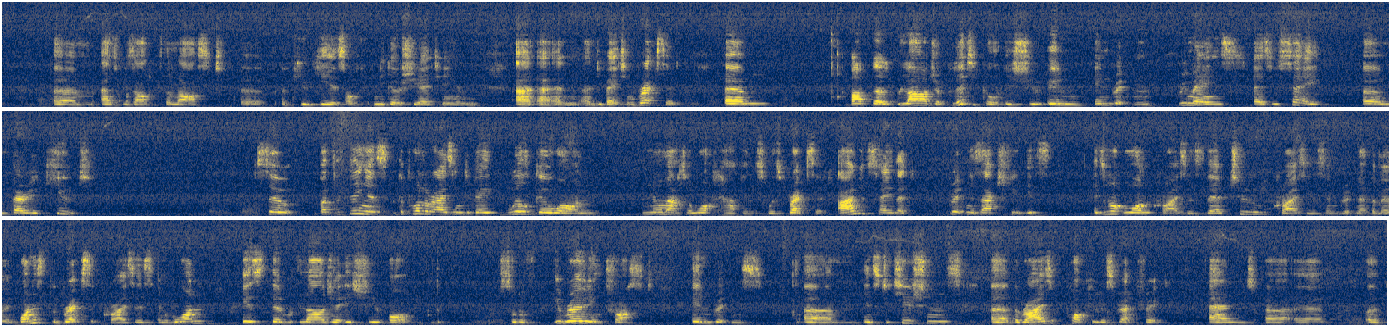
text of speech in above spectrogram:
um, as a result of the last uh, few years of negotiating and, uh, and, and debating Brexit. Um, but the larger political issue in, in Britain remains, as you say, um, very acute. So, but the thing is, the polarizing debate will go on no matter what happens with Brexit. I would say that Britain is actually it's it's not one crisis. There are two crises in Britain at the moment. One is the Brexit crisis, and one is the larger issue of the sort of eroding trust in Britain's um, institutions, uh, the rise of populist rhetoric, and uh, uh,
